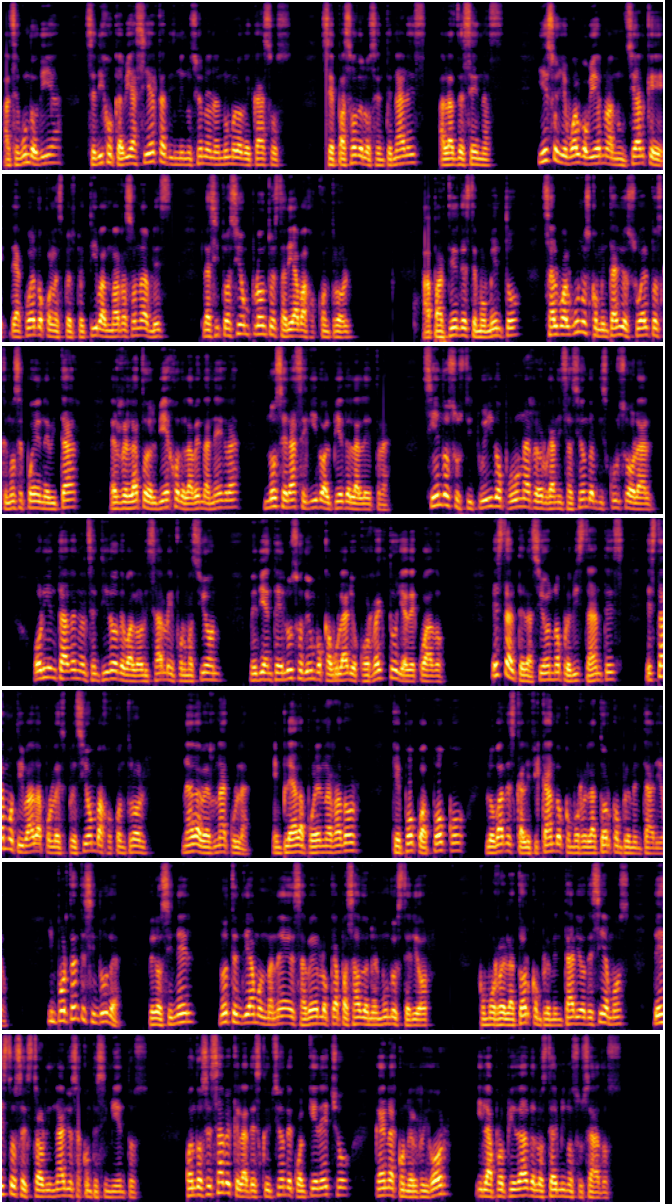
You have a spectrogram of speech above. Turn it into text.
Al segundo día se dijo que había cierta disminución en el número de casos. Se pasó de los centenares a las decenas. Y eso llevó al gobierno a anunciar que, de acuerdo con las perspectivas más razonables, la situación pronto estaría bajo control. A partir de este momento, salvo algunos comentarios sueltos que no se pueden evitar, el relato del viejo de la venda negra no será seguido al pie de la letra, siendo sustituido por una reorganización del discurso oral, orientada en el sentido de valorizar la información mediante el uso de un vocabulario correcto y adecuado. Esta alteración no prevista antes está motivada por la expresión bajo control, nada vernácula, empleada por el narrador, que poco a poco lo va descalificando como relator complementario. Importante sin duda, pero sin él no tendríamos manera de saber lo que ha pasado en el mundo exterior. Como relator complementario decíamos de estos extraordinarios acontecimientos, cuando se sabe que la descripción de cualquier hecho gana con el rigor y la propiedad de los términos usados.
